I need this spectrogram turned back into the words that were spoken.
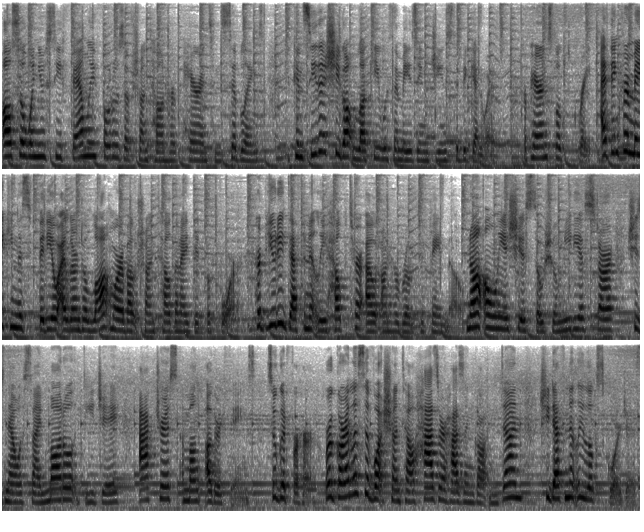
Also, when you see family photos of Chantel and her parents and siblings, you can see that she got lucky with amazing genes to begin with. Her parents looked great. I think from making this video, I learned a lot more about Chantel than I did before. Her beauty definitely helped her out on her road to fame though. Not only is she a social media star, she's now a signed model, DJ, actress, among other things. So good for her. Regardless of what Chantel has or hasn't gotten done, she definitely looks gorgeous.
